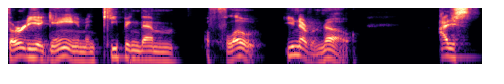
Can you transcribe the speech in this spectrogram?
30 a game and keeping them afloat, you never know. I just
